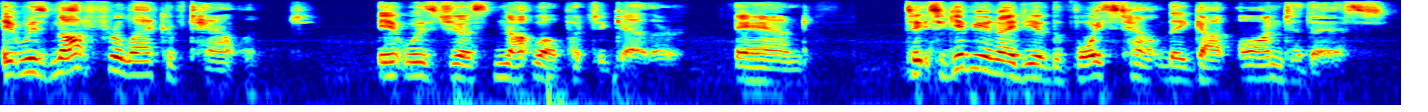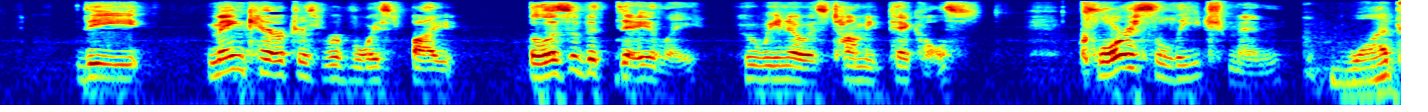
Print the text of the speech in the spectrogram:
it was not for lack of talent. It was just not well put together. And to, to give you an idea of the voice talent they got onto this, the main characters were voiced by Elizabeth Daily, who we know as Tommy Pickles, Cloris Leachman, What?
